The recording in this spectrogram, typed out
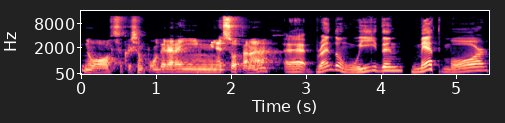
Nossa, Christian Ponder era em Minnesota, não era? É, Brandon Whedon, Matt Moore.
